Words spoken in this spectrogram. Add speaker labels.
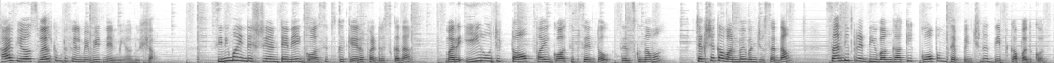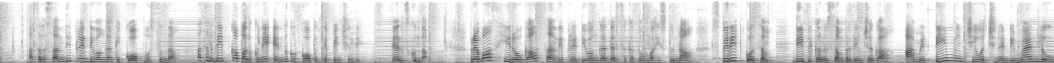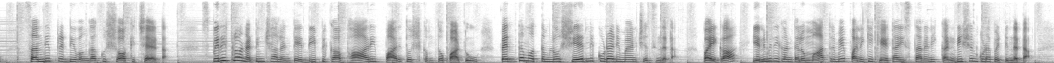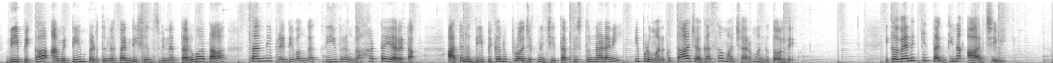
Speaker 1: Hi viewers welcome to Filmibeat నేను మీ Anusha. Cinema industry అంటేనే గాసిప్స్కి కేర్ ఆఫ్ అడ్రస్ కదా? మరి ఈ రోజు టాప్ ఫైవ్ గాసిప్స్ ఏంటో తెలుసుకుందామా? చక్షక వన్ బై వన్ చూసేద్దాం. సందీప్ రెడ్డి వంగాకి కోపం తెప్పించిన దీపికా పదుకోన్. అసలు సందీప్ రెడ్డి వంగాకి కోపం వస్తుందా? అసలు దీపికా పదుకునే ఎందుకు కోపం తెప్పించింది? తెలుసుకుందాం. ప్రభాస్ హీరోగా సందీప్ రెడ్డి వంగ దర్శకత్వం వహిస్తున్న స్పిరిట్ కోసం దీపికను సంప్రదించగా ఆమె టీం నుంచి వచ్చిన డిమాండ్లు సందీప్ రెడ్డి వంగకు షాక్ ఇచ్చాయట. స్పిరిట్లో నటించాలంటే దీపిక భారీ పారితోషికంతో పాటు పెద్ద మొత్తంలో షేర్ని కూడా డిమాండ్ చేసిందట. పైగా ఎనిమిది గంటలు మాత్రమే పనికి కేటాయిస్తానని కండిషన్ కూడా పెట్టిందట. దీపిక ఆమె టీం పెడుతున్న కండిషన్స్ విన్న తరువాత సందీప్ రెడ్డి వంగ తీవ్రంగా హట్ అయ్యారట. అతడు దీపికను ప్రాజెక్ట్ నుంచి తప్పిస్తున్నాడని ఇప్పుడు మనకు తాజాగా సమాచారం అందుతోంది. ఇక వెనక్కి తగ్గిన ఆర్జీవి.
